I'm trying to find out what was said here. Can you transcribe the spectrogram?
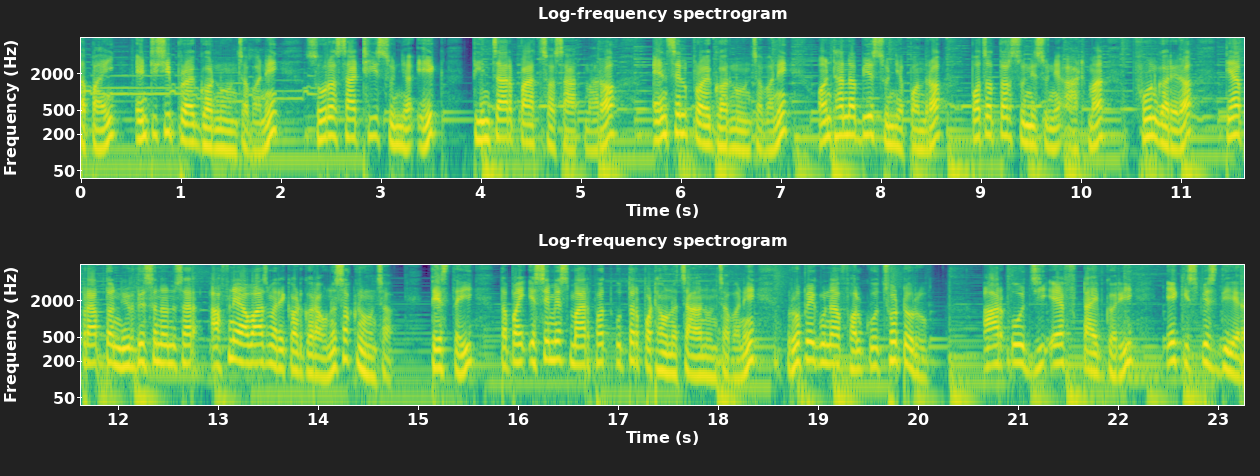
तपाईँ एनटिसी प्रयोग गर्नुहुन्छ भने सोह्र साठी शून्य एक तिन चार पाँच छ सातमा र एनसेल प्रयोग गर्नुहुन्छ भने अन्ठानब्बे शून्य पन्ध्र पचहत्तर शून्य शून्य आठमा फोन गरेर त्यहाँ प्राप्त निर्देशनअनुसार आफ्नै आवाजमा रेकर्ड गराउन सक्नुहुन्छ। त्यस्तै तपाईँ एसएमएस मार्फत उत्तर पठाउन चाहनुहुन्छ भने रोपेगुना फलको छोटो रूप आरओजिएफ टाइप गरी एक स्पेस दिएर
